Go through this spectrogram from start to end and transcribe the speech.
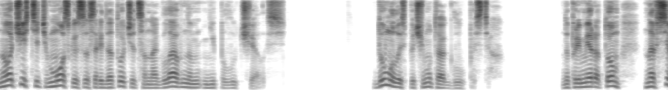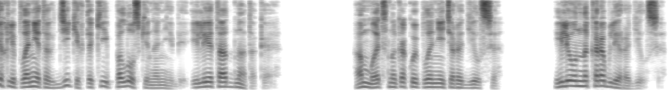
но очистить мозг и сосредоточиться на главном не получалось. Думалось почему-то о глупостях. Например, о том, на всех ли планетах диких такие полоски на небе, или это одна такая. А Мэтт на какой планете родился? Или он на корабле родился?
